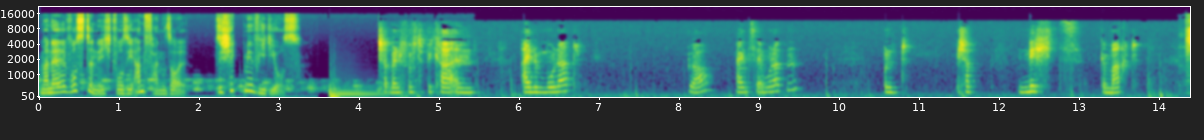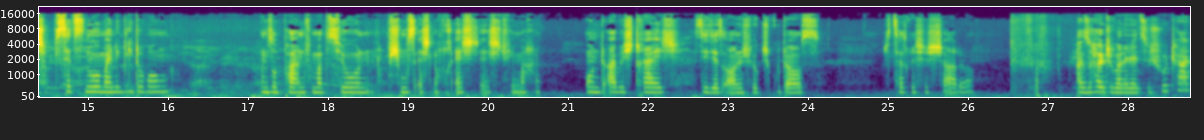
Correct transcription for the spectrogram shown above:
Manel wusste nicht, wo sie anfangen soll. Sie schickt mir Videos. Ich habe meine fünfte PK in einem Monat. Ja, ein, zwei Monaten. Und ich habe nichts gemacht. Ich habe bis jetzt nur meine Gliederung und so ein paar Informationen. Ich muss echt noch echt, echt viel machen. Und Abi-Streich sieht jetzt auch nicht wirklich gut aus. Das ist halt richtig schade. Also heute war der letzte Schultag.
